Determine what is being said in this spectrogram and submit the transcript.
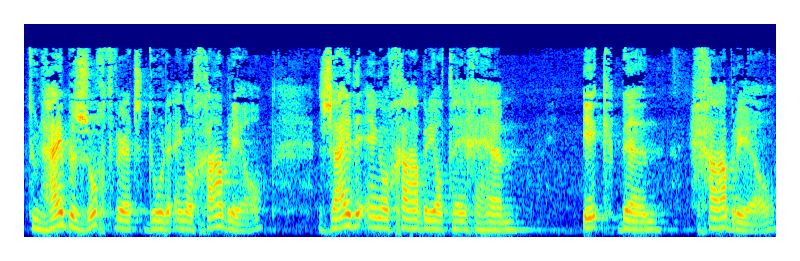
toen hij bezocht werd door de engel Gabriel, zei de engel Gabriel tegen hem: Ik ben Gabriel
